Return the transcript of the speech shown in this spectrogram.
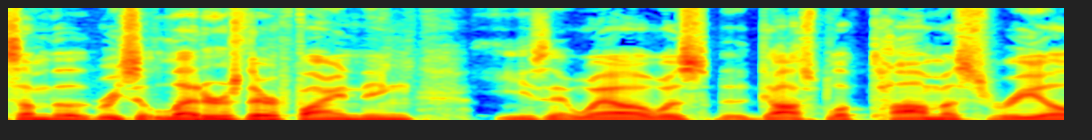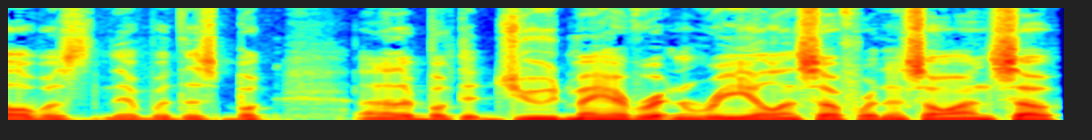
some of the recent letters they're finding. You say, well, was the Gospel of Thomas real? Was with this book another book that Jude may have written real, and so forth and so on? So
